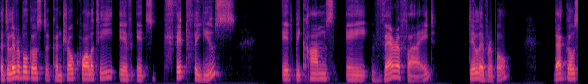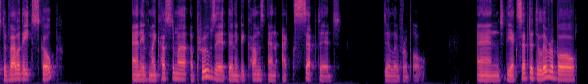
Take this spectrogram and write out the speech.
The deliverable goes to control quality. If it's fit for use, it becomes a verified deliverable that goes to validate scope. And if my customer approves it, then it becomes an accepted deliverable. And the accepted deliverable,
